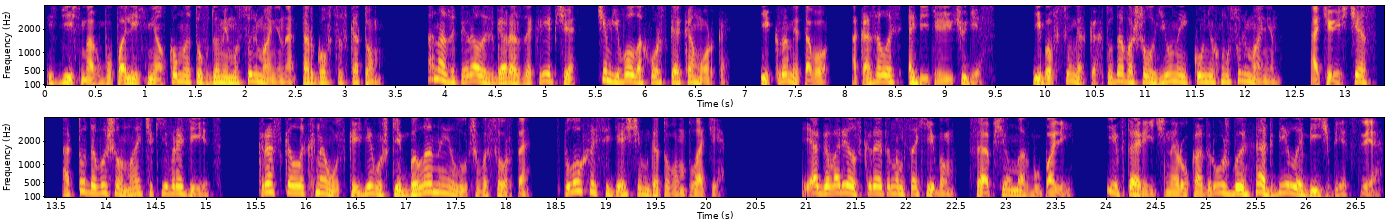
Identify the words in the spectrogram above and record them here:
Здесь Махбуб-Али снял комнату в доме мусульманина, торговца скотом. Она запиралась гораздо крепче, чем его лахорская коморка, и, кроме того, оказалась обителью чудес. Ибо в сумерках туда вошел юный конюх-мусульманин, а через час оттуда вышел мальчик-евразиец. Краска лахнаусской девушки была наилучшего сорта, в плохо сидящем готовом платье. «Я говорил с Кретоном Сахибом», — сообщил Махбуб-Али. И вторично рука дружбы отбила бич бедствия.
